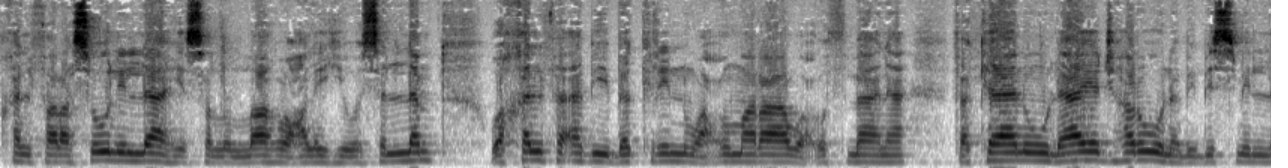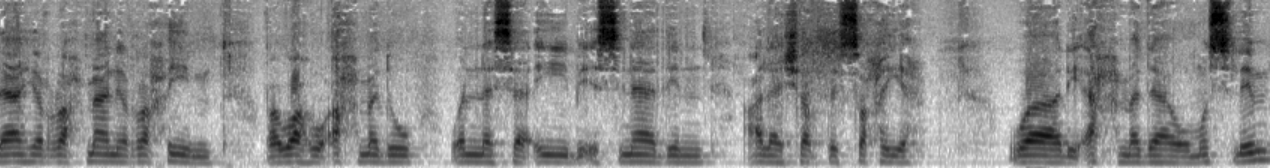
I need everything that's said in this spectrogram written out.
خلف رسول الله صلى الله عليه وسلم وخلف أبي بكر وعمر وعثمان فكانوا لا يجهرون ببسم الله الرحمن الرحيم. رواه أحمد والنسائي بإسناد على شرط الصحيح. ولأحمد ومسلم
